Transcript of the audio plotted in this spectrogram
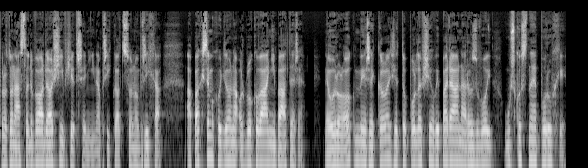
Proto následovala další vyšetření, například sono břicha, a pak jsem chodil na odblokování páteře. Neurolog mi řekl, že to podle všeho vypadá na rozvoj úzkostné poruchy.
